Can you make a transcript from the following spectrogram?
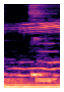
Oh.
